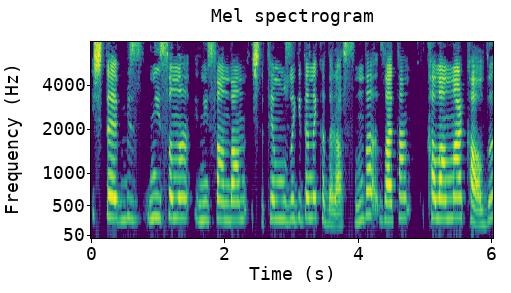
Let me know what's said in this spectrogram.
İşte biz Nisan'a Nisan'dan işte Temmuz'a gidene kadar aslında zaten kalanlar kaldı.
